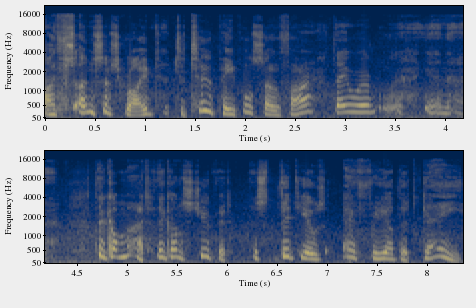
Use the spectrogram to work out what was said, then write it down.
I've unsubscribed to two people so far. They were you know, they've gone mad. They've gone stupid. There's videos every other day.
